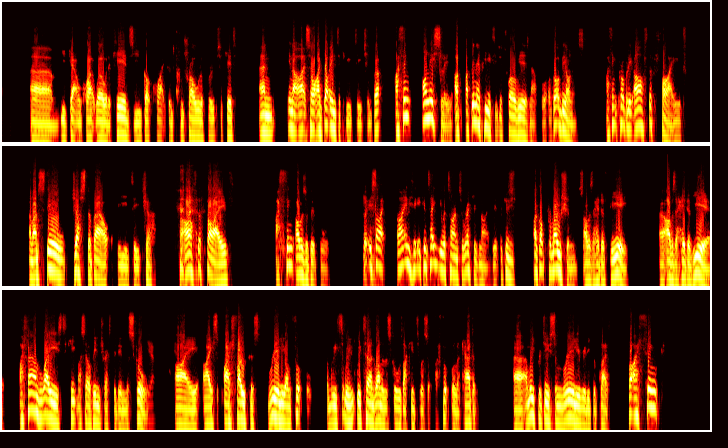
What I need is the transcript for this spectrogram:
Um, you get on quite well with the kids. You've got quite good control of groups of kids. And, you know, I, so I got into PE teaching. But I think, honestly, I've, I've been a PE teacher 12 years now, Paul. I've got to be honest. I think probably after five, and I'm still just about a PE teacher, but after five, I think I was a bit bored. But it's like, like anything, it can take you a time to recognize it because I got promotions. I was ahead of PE. Uh, I was ahead of year. I found ways to keep myself interested in the school. Yeah. I, I, I focused really on football. And we, we, we turned one of the schools like into a sort of a football academy. Uh, and we produced some really, really good players. But I think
